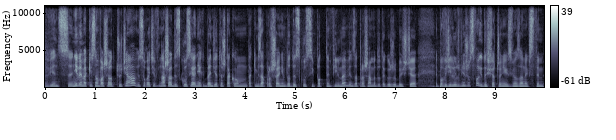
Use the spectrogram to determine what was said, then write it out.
Więc y, nie wiem, jakie są wasze odczucia. Słuchajcie, nasza dyskusja niech będzie też taką, takim zaproszeniem do dyskusji pod tym filmem, więc zapraszamy do tego, żebyście powiedzieli również o swoich doświadczeniach związanych z tym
